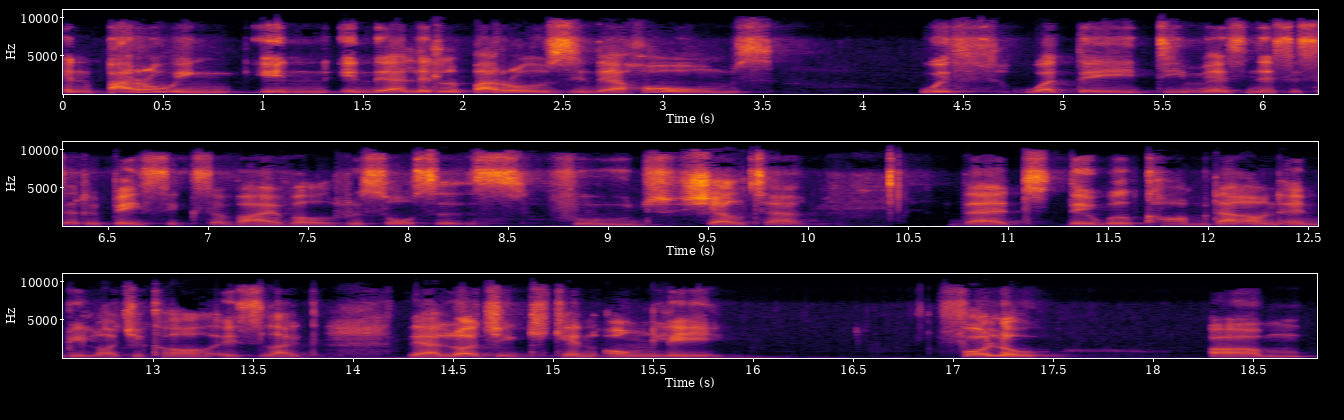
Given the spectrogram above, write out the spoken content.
and burrowing in, in their little burrows in their homes with what they deem as necessary basic survival resources food, shelter that they will calm down and be logical. It's like their logic can only follow um,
